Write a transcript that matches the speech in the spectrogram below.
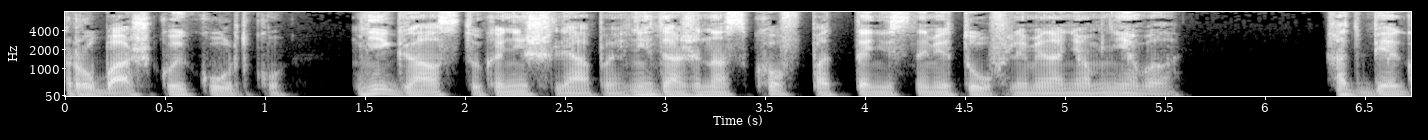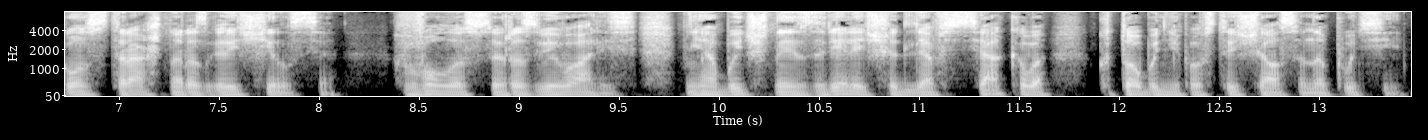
рубашку и куртку. Ни галстука, ни шляпы, ни даже носков под теннисными туфлями на нем не было. От бега он страшно разгорячился — Волосы развивались, необычное зрелище для всякого, кто бы ни повстречался на пути.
